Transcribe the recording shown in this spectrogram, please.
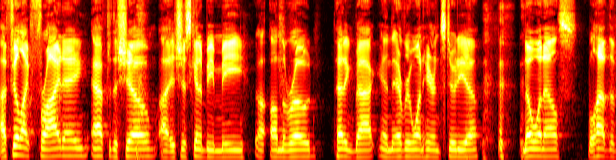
I feel like Friday after the show, uh, it's just going to be me uh, on the road heading back and everyone here in studio. no one else. We'll have the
